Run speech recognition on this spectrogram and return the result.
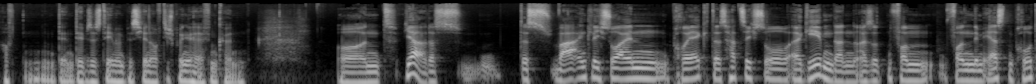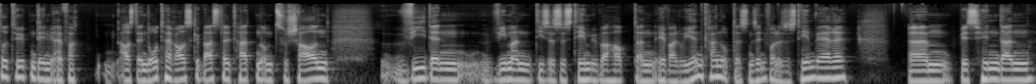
auf den, dem System ein bisschen auf die Sprünge helfen können. Und ja, das, das war eigentlich so ein Projekt, das hat sich so ergeben dann. Also vom, von dem ersten Prototypen, den wir einfach aus der Not heraus gebastelt hatten, um zu schauen, wie denn, wie man dieses System überhaupt dann evaluieren kann, ob das ein sinnvolles System wäre, ähm, bis hin dann,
